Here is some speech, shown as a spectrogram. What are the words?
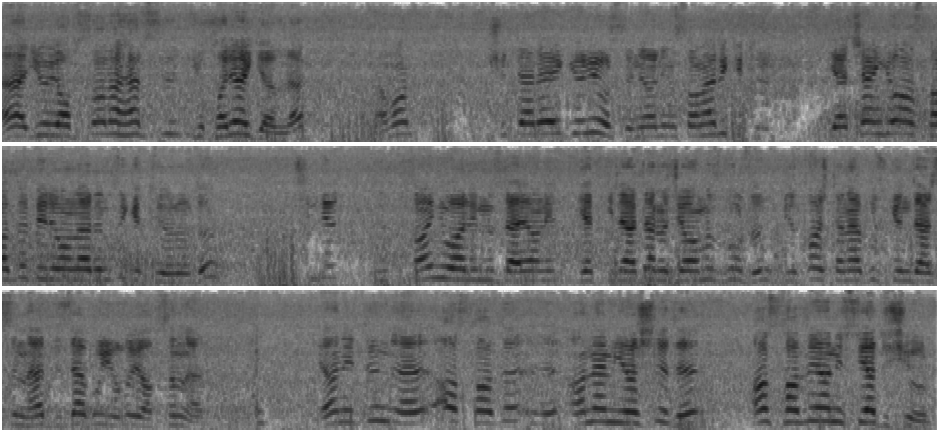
Eğer yol yapsalar hepsi yukarıya gelirler. Ama şu dereyi görüyorsun yani insanları getiriyor. Geçen yıl az kaldı biri onlarımızı getiriyordu. Şimdi Sayın Valimizle yani yetkililerden ricamız budur. Birkaç tane buz göndersinler, bize bu yolu yapsınlar. Yani dün e, az kaldı, e, annem yaşlıydı. Az kaldı yani suya düşüyordu.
